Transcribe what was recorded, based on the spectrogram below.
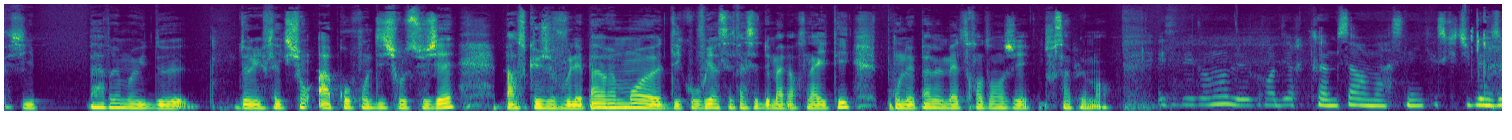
j'ai pas vraiment eu de, de, réflexion approfondie sur le sujet parce que je voulais pas vraiment euh, découvrir cette facette de ma personnalité pour ne pas me mettre en danger, tout simplement. Et c'était comment de grandir comme ça en Martinique? Est-ce que tu peux nous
